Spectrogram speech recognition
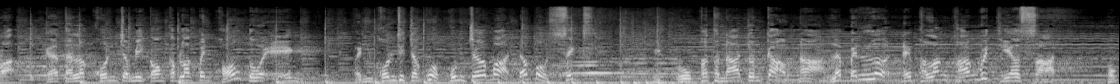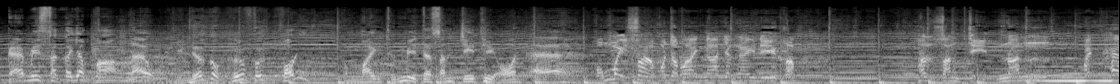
ระ แกแต่ละคนจะมีกองกำลังเป็นของตัวเอง เป็นคนที่จะควบคุมเจอมาดับเบิลซิกที่ ถูกพัฒนาจนก้าวหน้าและเป็นเลิศในพลังทางวิทยาศาสตร์ พวกแกมีศักยภาพแล้ว ที่เหลือก็คือฝึกฝนทำไมถึงมีแต่สันจีที่อ่อนแอ ผมไม่ทราบว่าจะรายงานยังไงดีครับ ท่านสันจินั้นเป็นแค่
